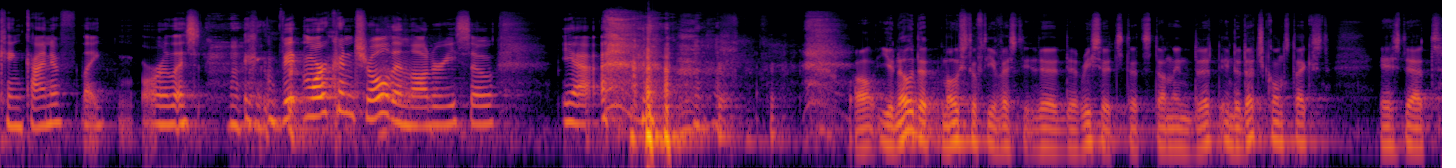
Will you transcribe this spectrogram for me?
can kind of like or less a bit more control than lottery. So yeah. well, you know that most of the, investi- the, the research that's done in the, in the Dutch context is that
